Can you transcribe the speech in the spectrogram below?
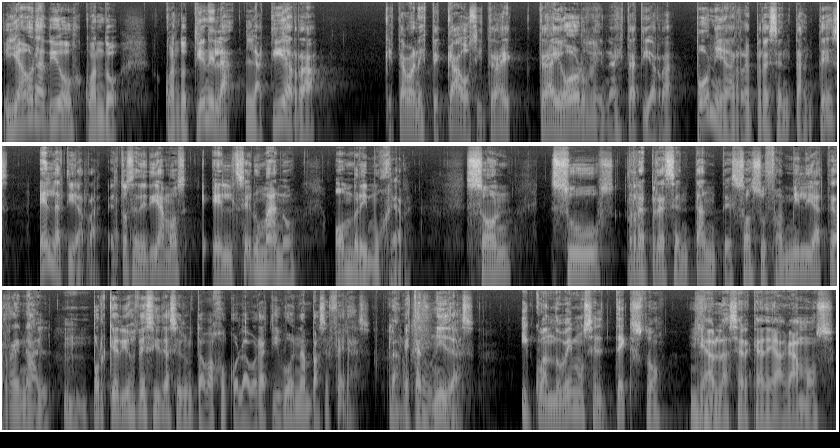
Y ahora Dios, cuando, cuando tiene la, la, tierra, que estaba en este caos y trae, trae orden a esta tierra, pone a representantes en la tierra. Entonces diríamos, el ser humano, hombre y mujer, son sus representantes, son su familia terrenal, porque Dios decide hacer un trabajo colaborativo en ambas esferas. Están unidas. Y cuando vemos el texto que habla acerca de hagamos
